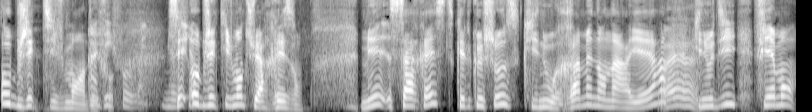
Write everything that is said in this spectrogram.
objectivement un défaut. défaut, ouais, bien C'est objectivement, tu as raison. Mais ça reste quelque chose qui nous ramène en arrière, Ouais. qui nous dit finalement.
